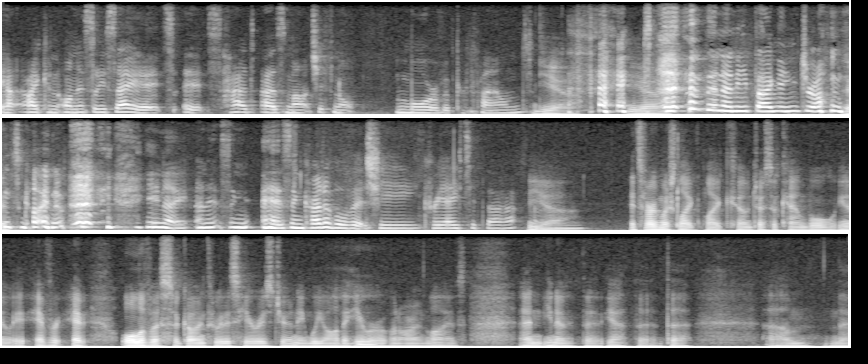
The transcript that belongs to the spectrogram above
I- I can honestly say it's it's had as much if not more of a profound Yeah. effect Yeah. than any banging drums It's- kind of you know and it's in, it's incredible that she created that Yeah. um, It's very much like like um, Joseph Campbell. You know, every, ev all of us are going through this hero's journey. We are the hero in our own lives, and you know, the yeah, the the um, the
